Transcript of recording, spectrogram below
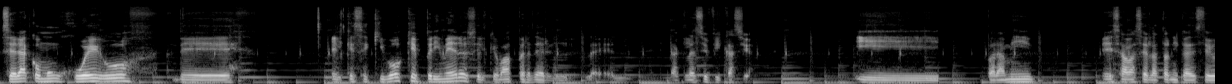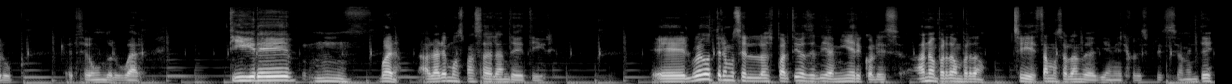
será como un juego de el que se equivoque primero es el que va a perder la clasificación. Y para mí esa va a ser la tónica de este grupo, el segundo lugar. Tigre, mm, bueno, hablaremos más adelante de Tigre. Eh, luego tenemos los partidos del día miércoles. Ah, no, perdón, perdón. Sí, estamos hablando del día miércoles precisamente.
